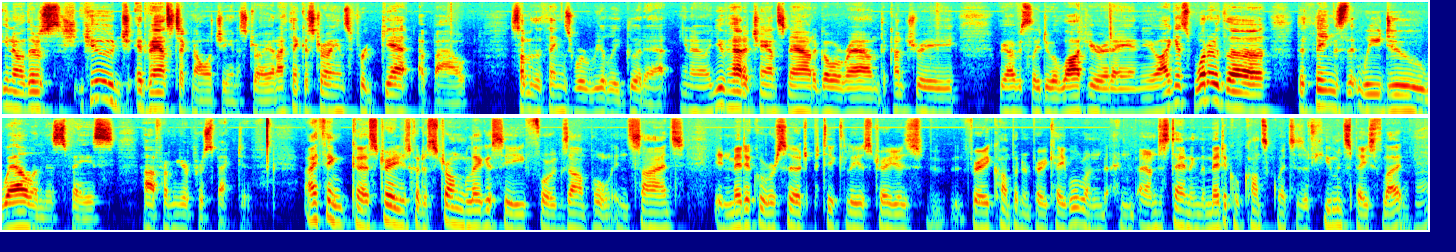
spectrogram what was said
you know, there's huge advanced technology in Australia, and I think Australians forget about some of the things we're really good at. You know, you've had a chance now to go around the country we obviously do a lot here at ANU. I guess what are the the things that we do well in this space uh, from your perspective? I think Australia's got a strong legacy, for example, in science, in medical research, particularly Australia's very competent, very capable, and, and understanding the medical consequences of human spaceflight mm-hmm.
